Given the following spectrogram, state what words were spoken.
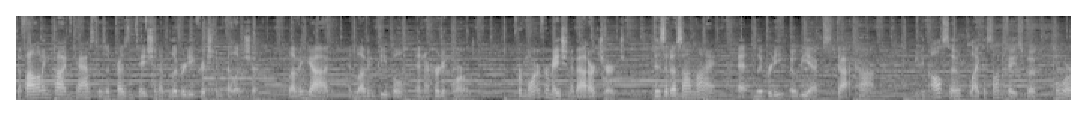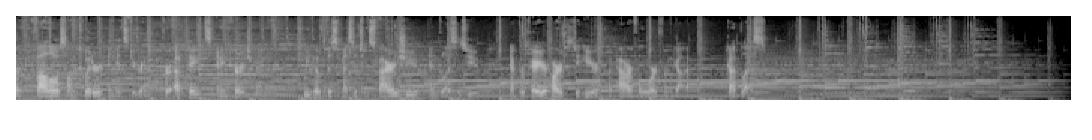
The following podcast is a presentation of Liberty Christian Fellowship, loving God and loving people in a hurting world. For more information about our church, visit us online at libertyobx.com. You can also like us on Facebook or follow us on Twitter and Instagram for updates and encouragement. We hope this message inspires you and blesses you. Now prepare your hearts to hear a powerful word from God. God bless.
